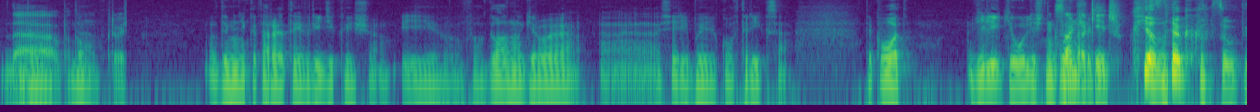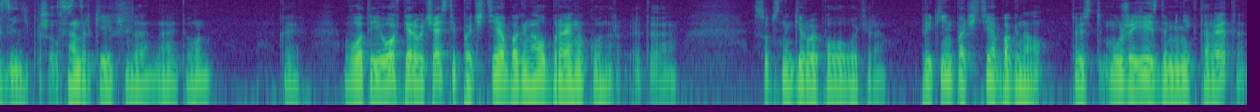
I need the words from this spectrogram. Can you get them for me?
Да, да, потом да. превращается. В Доминика Торетто и в Ридика еще, и в главного героя э, серии боевиков Трикса. Так вот, великий уличный Сандра гонщик... Кейдж. Я знаю, как его зовут, извини, пожалуйста. Сандер Кейдж, да, да, это он. Кайф. Вот, и его в первой части почти обогнал Брайан О'Коннор. Это, собственно, герой Пола Уокера. Прикинь, почти обогнал. То есть уже есть Доминик Торетто,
